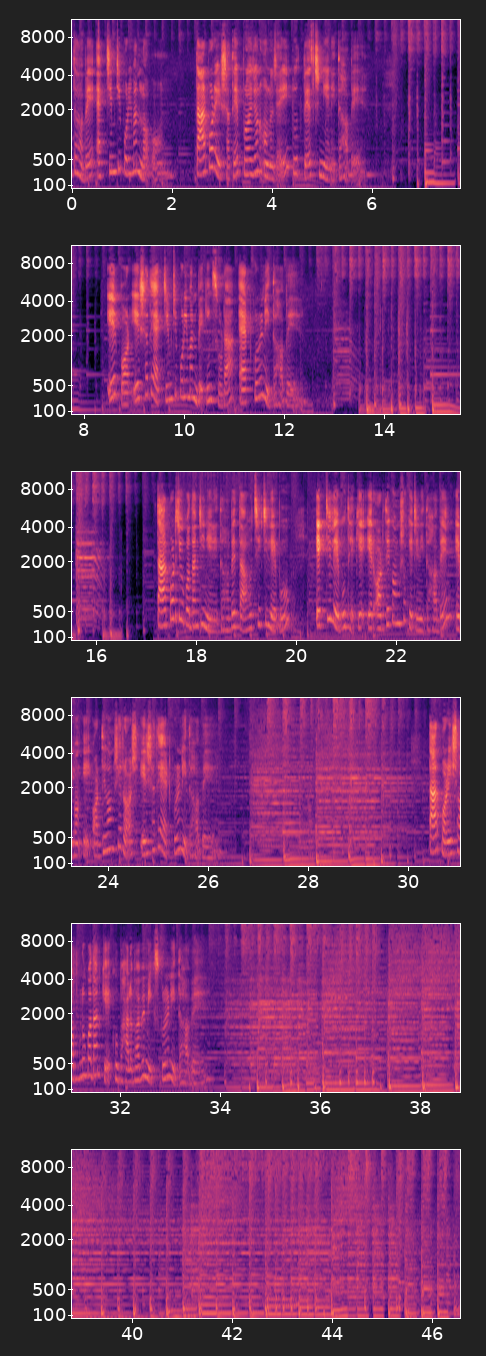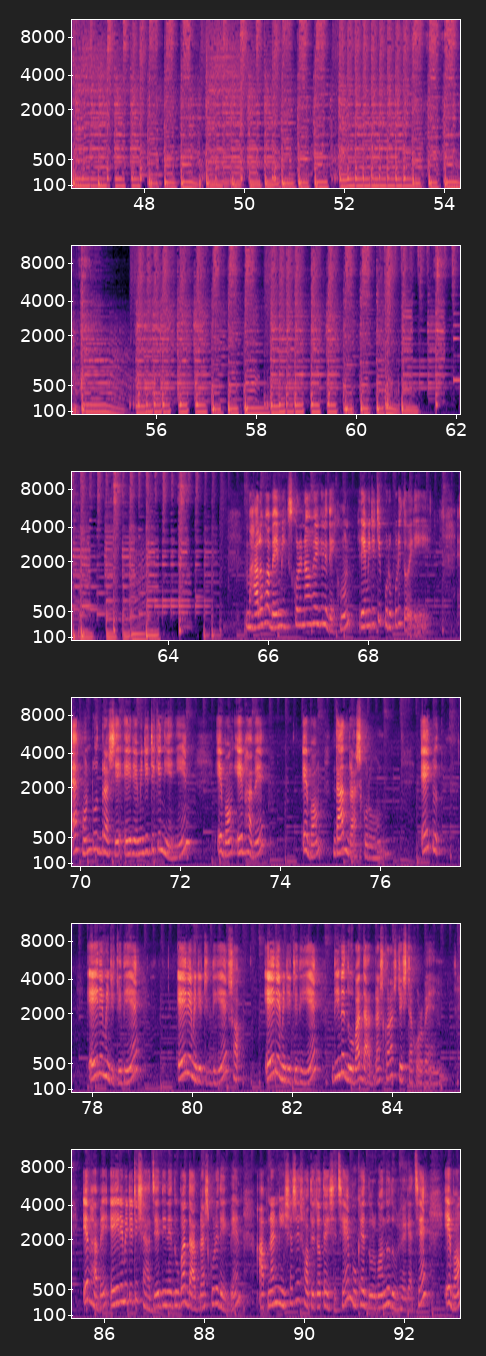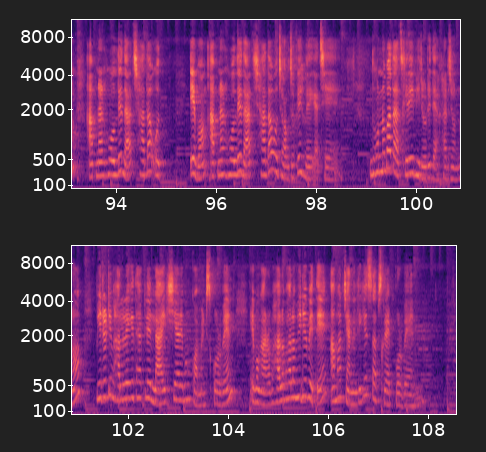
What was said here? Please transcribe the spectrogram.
দিতে হবে এক চিমটি পরিমাণ লবণ। তারপর এর সাথে প্রয়োজন অনুযায়ী টুথপেস্ট নিয়ে নিতে হবে। এরপর এর সাথে এক চিমটি পরিমাণ বেকিং সোডা অ্যাড করে নিতে হবে। তারপর যে উপাদানটি নিয়ে নিতে হবে তা হচ্ছে একটি লেবু। একটি লেবু থেকে এর অর্ধেক অংশ কেটে নিতে হবে এবং এই অর্ধেক অংশের রস এর সাথে অ্যাড করে নিতে হবে। তারপর সবগুলো উপাদানকে খুব ভালোভাবে মিক্স করে নিতে হবে। ভালোভাবে মিক্স করে নেওয়া হয়ে গেলে দেখুন, রেমেডিটি পুরোপুরি তৈরি। এখন টুথব্রাশে এই রেমেডিটিকে নিয়ে নিন এবং এভাবে এবং দাঁত ব্রাশ করুন। এই টুথ এই রেমেডিটি দিয়ে, এই রেমেডিটি দিয়ে সব, এই রেমেডিটি দিয়ে দিনে দুবার দাঁত ব্রাশ করার চেষ্টা করবেন। এভাবে এই রেমেডিটির সাহায্যে দিনে দুবার দাঁত ব্রাশ করে দেখবেন আপনার নিঃশ্বাসে সতেজতা এসেছে, মুখের দুর্গন্ধ দূর হয়ে গেছে এবং আপনার হলদে দাঁত সাদা ও এবং আপনার হলদে দাঁত সাদা ও ঝকঝকে হয়ে গেছে। ধন্যবাদ আজকের এই ভিডিওটি দেখার জন্য। ভিডিওটি ভালো লেগে থাকলে লাইক, শেয়ার এবং কমেন্টস করবেন এবং আরও ভালো ভালো ভিডিও পেতে আমার চ্যানেলটিকে সাবস্ক্রাইব করবেন।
